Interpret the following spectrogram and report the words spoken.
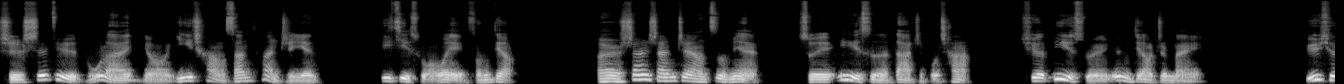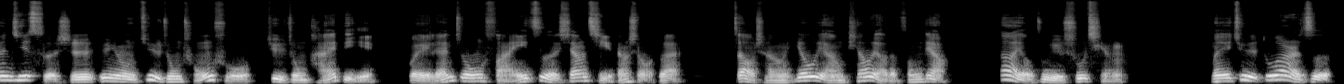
使诗句读来有一唱三叹之音，亦即所谓风调。而珊珊这样字面，虽意思大致不差，却必损韵调之美。余玄机此诗运用句中重复、句中排比、尾联中反义字相起等手段，造成悠扬飘摇的风调，大有助于抒情。每句多二字，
